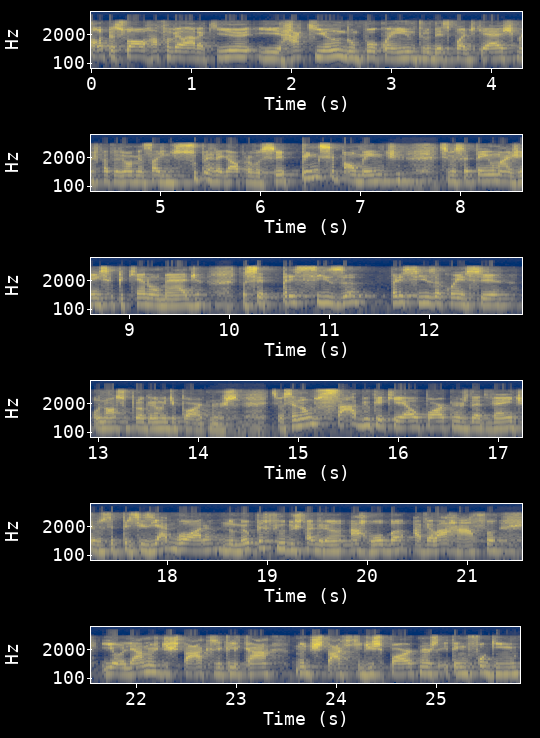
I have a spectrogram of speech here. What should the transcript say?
Fala pessoal, Rafa Velar aqui e hackeando um pouco a intro desse podcast, mas para trazer uma mensagem super legal para você, principalmente se você tem uma agência pequena ou média, você precisa precisa conhecer o nosso programa de partners. Se você não sabe o que é o Partners da Adventure, você precisa ir agora no meu perfil do Instagram, @avelarrafa e olhar nos destaques e clicar no destaque que diz Partners e tem um foguinho,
